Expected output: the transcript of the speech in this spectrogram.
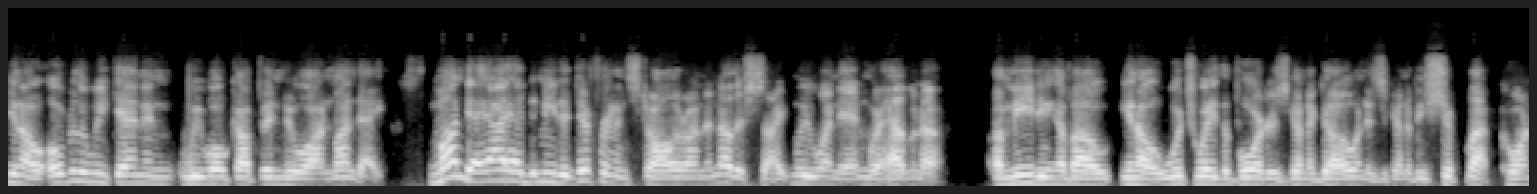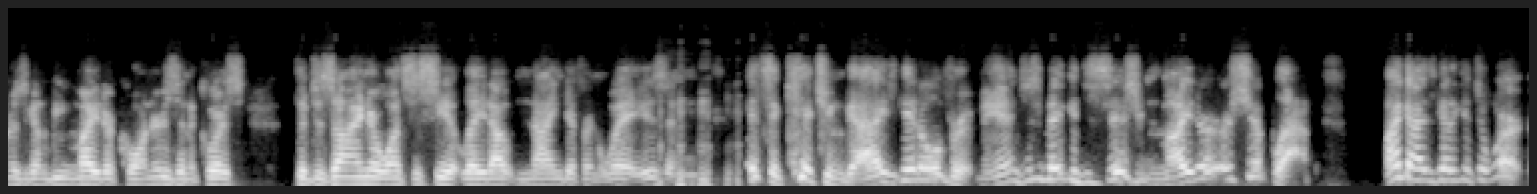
you know over the weekend, and we woke up into on Monday. Monday, I had to meet a different installer on another site. And we went in. We're having a a meeting about you know which way the border is going to go, and is it going to be shiplap corners, is going to be miter corners, and of course the designer wants to see it laid out in nine different ways. And it's a kitchen, guys. Get over it, man. Just make a decision, miter or shiplap. My guy's got to get to work.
